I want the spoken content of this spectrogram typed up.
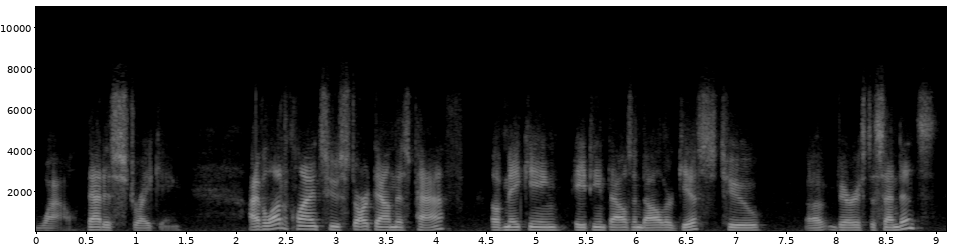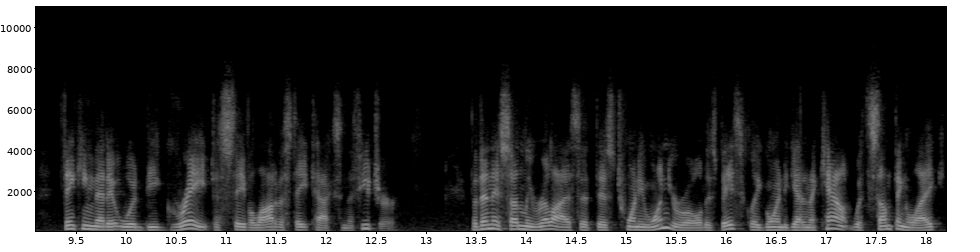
Wow, that is striking. I have a lot of clients who start down this path of making $18,000 gifts to uh, various descendants, thinking that it would be great to save a lot of estate tax in the future. But then they suddenly realize that this 21 year old is basically going to get an account with something like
